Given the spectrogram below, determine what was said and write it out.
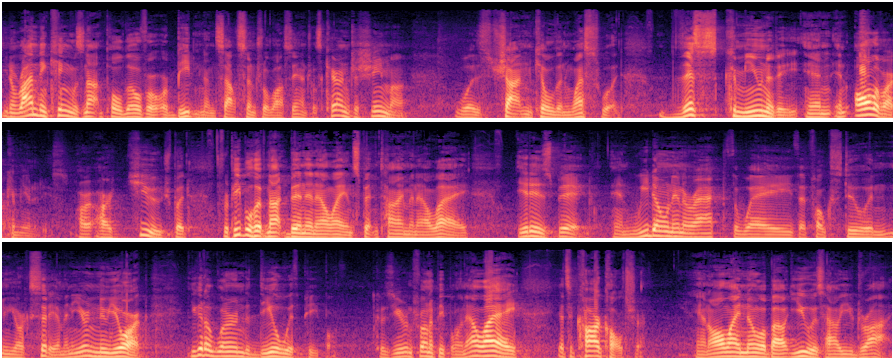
You know, Rodney King was not pulled over or beaten in South Central Los Angeles. Karen Toshima was shot and killed in Westwood. This community, and in all of our communities, are, are huge, but for people who have not been in LA and spent time in LA, it is big. And we don't interact the way that folks do in New York City. I mean, you're in New York, you got to learn to deal with people because you're in front of people. In LA, it's a car culture. And all I know about you is how you drive.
